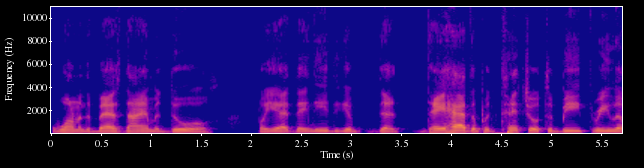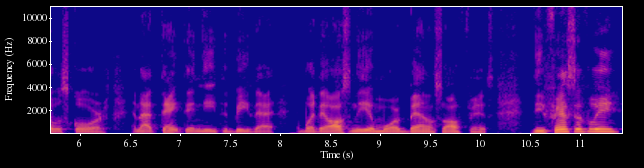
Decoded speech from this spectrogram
one of the best diamond duels. but yet they need to get that they had the potential to be three level scorers, and I think they need to be that. But they also need a more balanced offense. Defensively,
